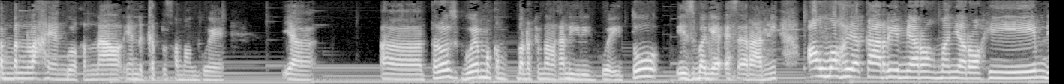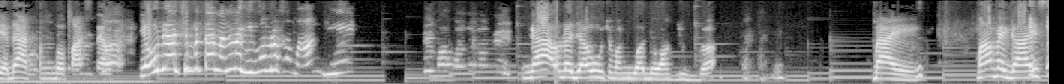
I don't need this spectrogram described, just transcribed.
temen lah yang gue kenal yang deket tuh sama gue ya uh, terus gue mem- memperkenalkan diri gue itu ya, sebagai SR Rani Allah ya Karim ya Rohman ya Rohim dia datang bawa pastel ya udah cepetan nanti lagi ngobrol sama Anggi Oke, mamanya nanti. nggak udah jauh cuma dua doang juga. Bye. Maaf ya guys.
